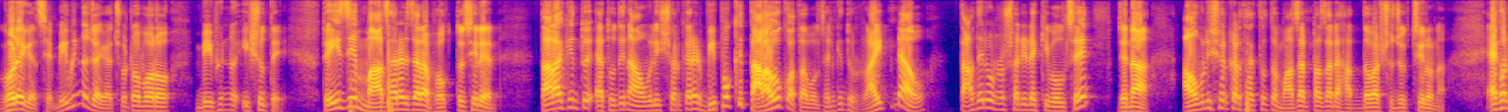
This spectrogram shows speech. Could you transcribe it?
ঘটে গেছে, বিভিন্ন জায়গায়, ছোট, বড়, বিভিন্ন ইস্যুতে। তো এই যে মাঝারের যারা ভক্ত ছিলেন, তারা কিন্তু এতদিন আওয়ামী লীগ সরকারের বিপক্ষে তারাও কথা বলছেন, কিন্তু রাইট নাও তাদের অনুসারীরা কি বলছে? যে না, আওয়ামী লীগ সরকার থাকতে তো মাজার টাজারে হাত দেওয়ার সুযোগ ছিল না। এখন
